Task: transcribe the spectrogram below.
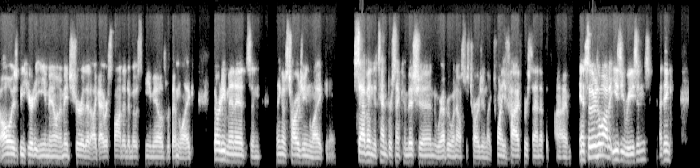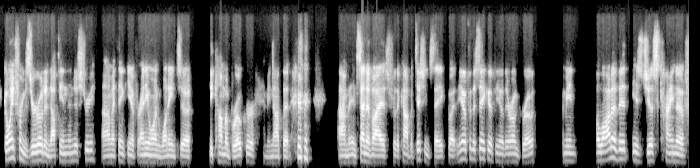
always be here to email. And I made sure that like I responded to most emails within like 30 minutes, and I think I was charging like you know seven to 10 percent commission, where everyone else was charging like 25 percent at the time. And so there's a lot of easy reasons. I think going from zero to nothing in the industry. Um, I think you know for anyone wanting to become a broker, I mean, not that. um, incentivized for the competition's sake, but you know, for the sake of you know their own growth. I mean, a lot of it is just kind of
